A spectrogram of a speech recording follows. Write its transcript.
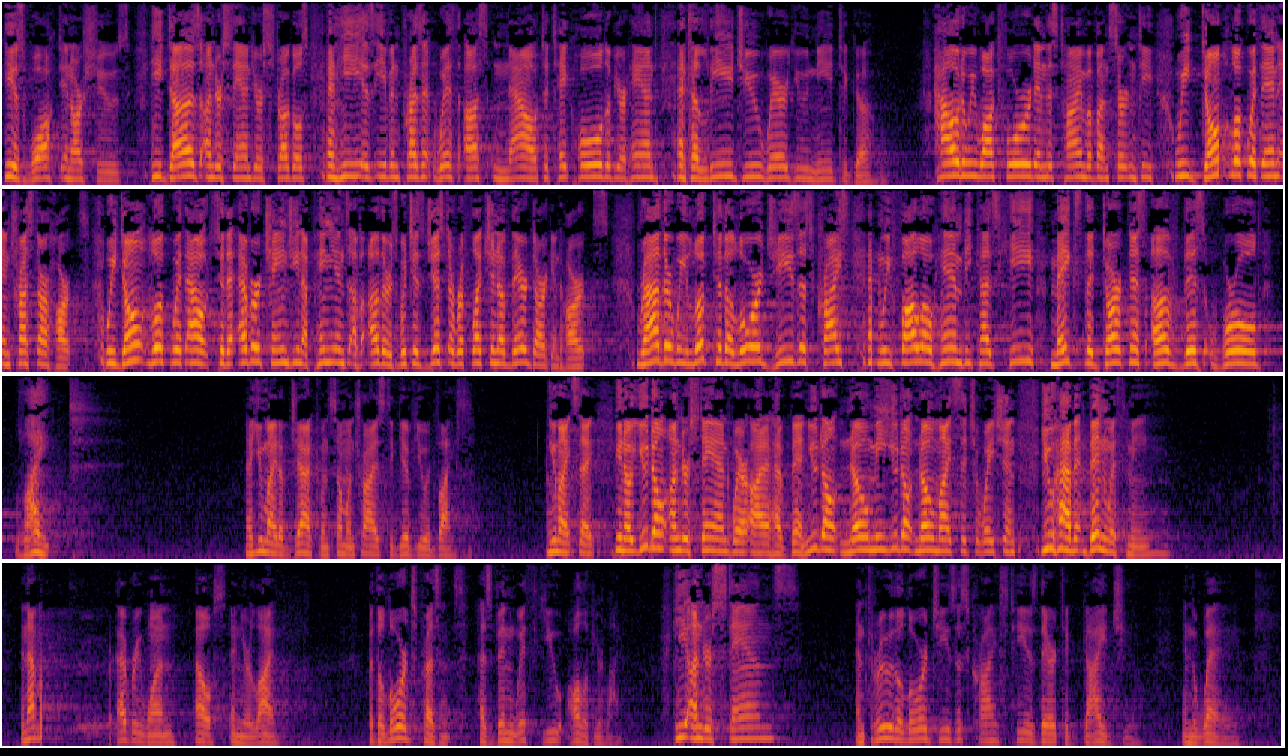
He has walked in our shoes. He does understand your struggles, and He is even present with us now to take hold of your hand and to lead you where you need to go. How do we walk forward in this time of uncertainty? We don't look within and trust our hearts. We don't look without to the ever changing opinions of others, which is just a reflection of their darkened hearts. Rather, we look to the Lord Jesus Christ and we follow Him because He makes the darkness of this world light. Now, you might object when someone tries to give you advice. You might say, you know, you don't understand where I have been. You don't know me. You don't know my situation. You haven't been with me. And that might be true for everyone else in your life. But the Lord's presence has been with you all of your life. He understands, and through the Lord Jesus Christ, He is there to guide you in the way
